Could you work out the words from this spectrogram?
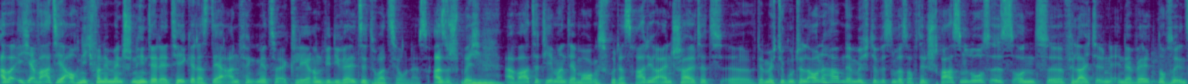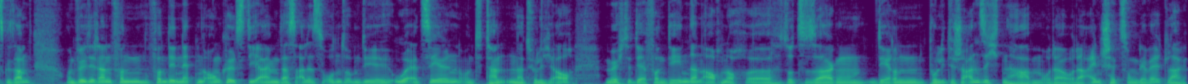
Aber ich erwarte ja auch nicht von dem Menschen hinter der Theke, dass der anfängt mir zu erklären, wie die Weltsituation ist. Also sprich, mhm. erwartet jemand, der morgens früh das Radio einschaltet, äh, der möchte gute Laune haben, der möchte wissen, was auf den Straßen los ist und äh, vielleicht in, in der Welt noch so insgesamt und will dir dann von, von den netten Onkels, die einem das alles rund um die Uhr erzählen und Tanten natürlich auch, möchte der von denen dann auch noch äh, sozusagen deren politische Ansichten haben oder, oder Einschätzungen der Weltlage.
